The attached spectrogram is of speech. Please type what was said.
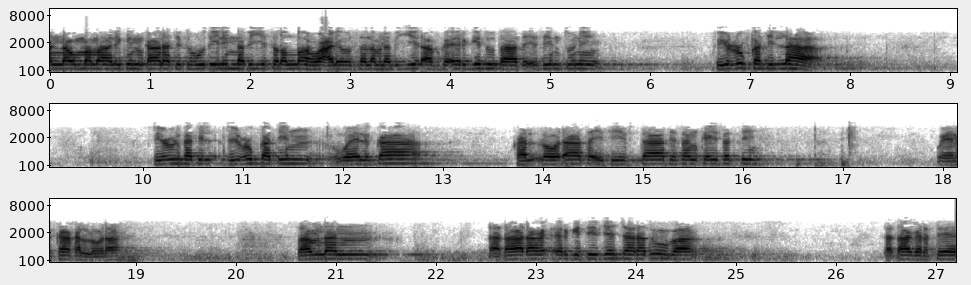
أن أم مالك كانت تهدي للنبي صلى الله عليه وسلم. نبي الأفك إرقد تات إسنتني في عكة لها. في عكة في عكة ويلكا كاللورا تأسيفتا تسن كيستي. ويلكا كاللورا سمنا dhadhaadha ergitiif jechaadha duuba dhadhaa gartee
